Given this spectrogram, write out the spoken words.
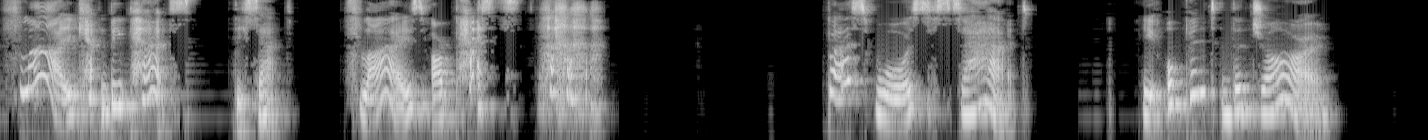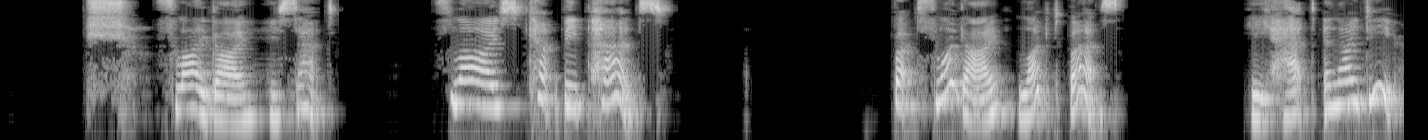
Fly can't be pets, they said. Flies are pests. Buzz was sad. He opened the jar. Shh, Fly Guy, he said. Flies can't be pets. But Fly Guy liked Buzz. He had an idea.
